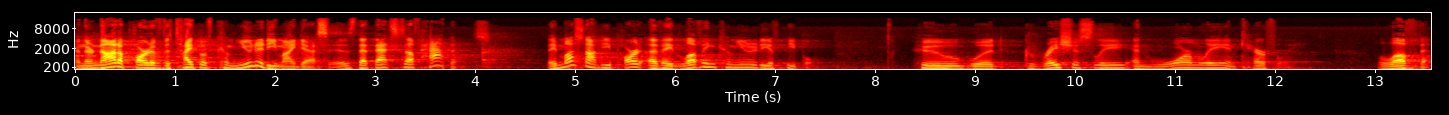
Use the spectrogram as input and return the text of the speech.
And they're not a part of the type of community, my guess is, that that stuff happens. They must not be part of a loving community of people who would graciously and warmly and carefully love them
